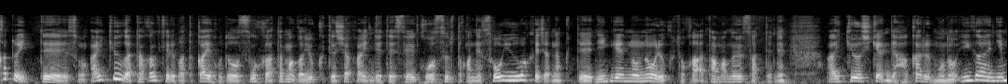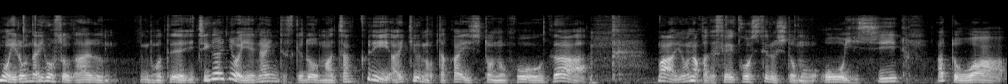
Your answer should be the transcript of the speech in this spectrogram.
かといってその IQ が高ければ高いほどすごく頭が良くて社会に出て成功するとかねそういうわけじゃなくて人間の能力とか頭の良さってね IQ 試験で測るもの以外にもいろんな要素があるので一概には言えないんですけど、まあ、ざっくり IQ の高い人の方がまあ世の中で成功してる人も多いしあとは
